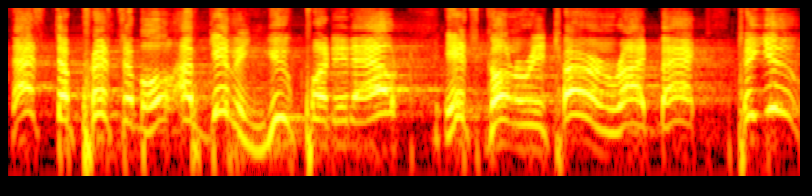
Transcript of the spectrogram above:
That's the principle of giving. You put it out, it's going to return right back to you.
